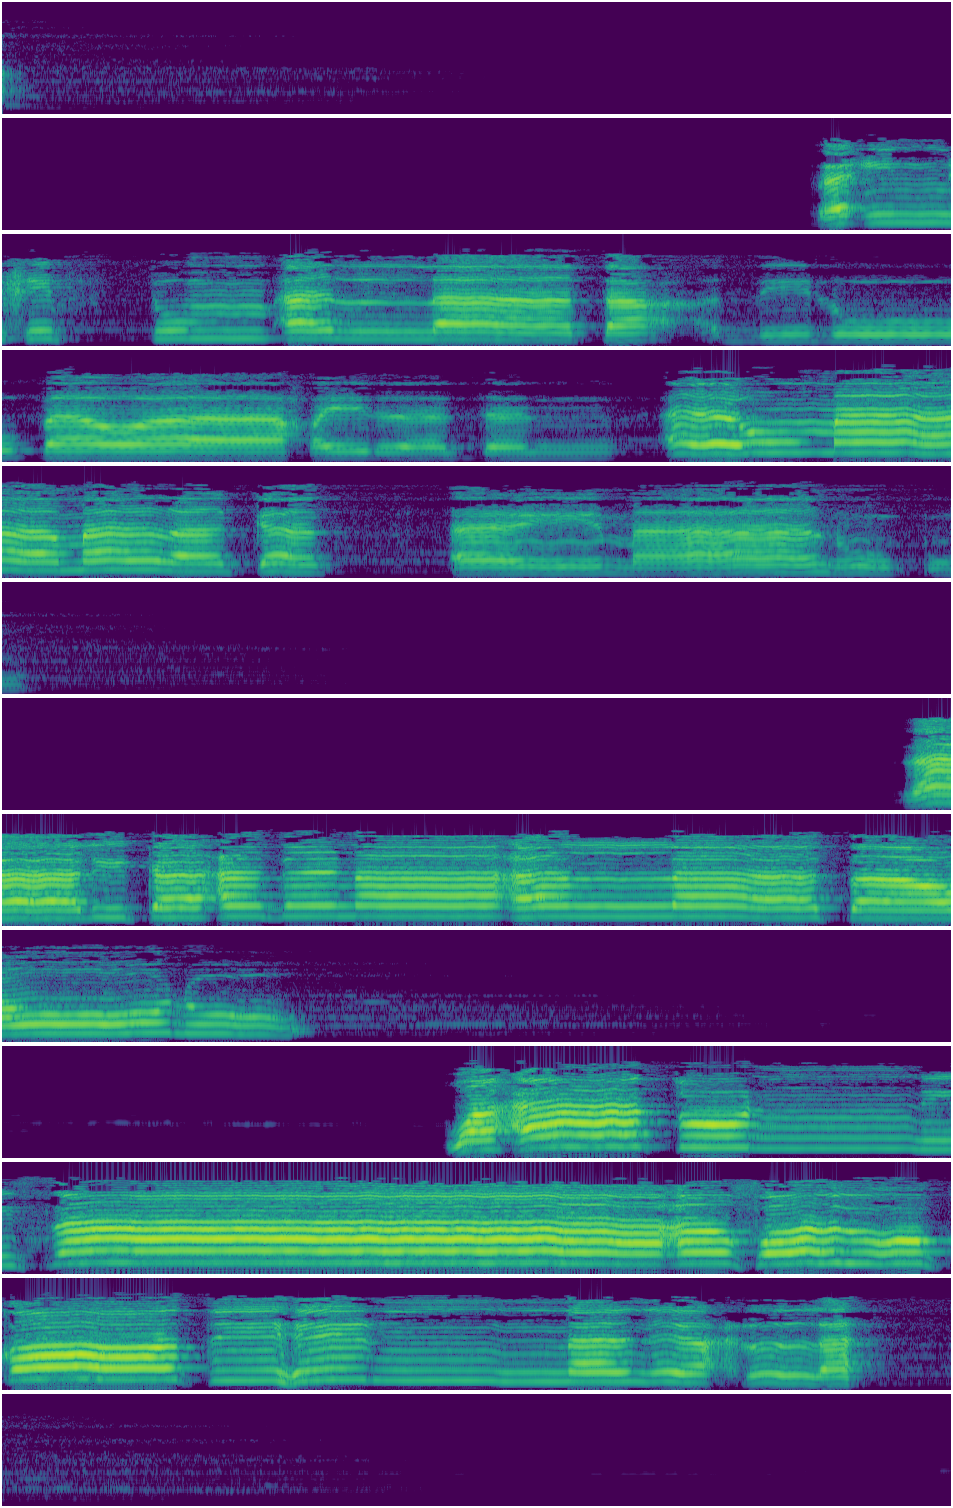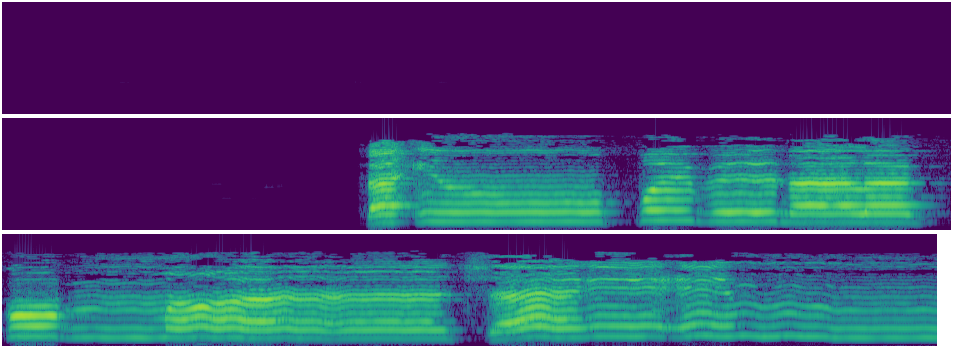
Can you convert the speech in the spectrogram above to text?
فإن خفتم ألا تعدلوا فواحدة أو ما ملكت أيمانكم ذلك أدنى ألا تعولوا وآتوا النساء صدقاتهن نحلةً فإن طبن لكم عن شيء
